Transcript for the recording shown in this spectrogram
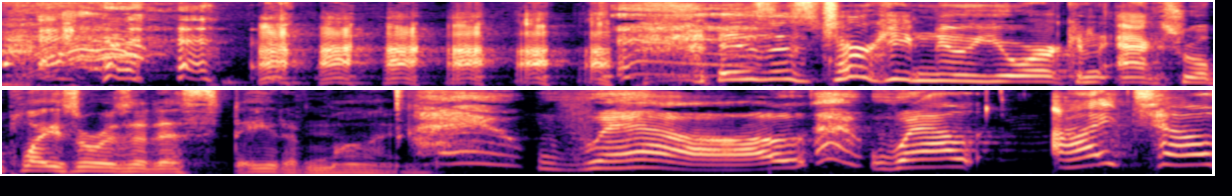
is this Turkey, New York an actual place or is it a state of mind? Well, well, I tell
